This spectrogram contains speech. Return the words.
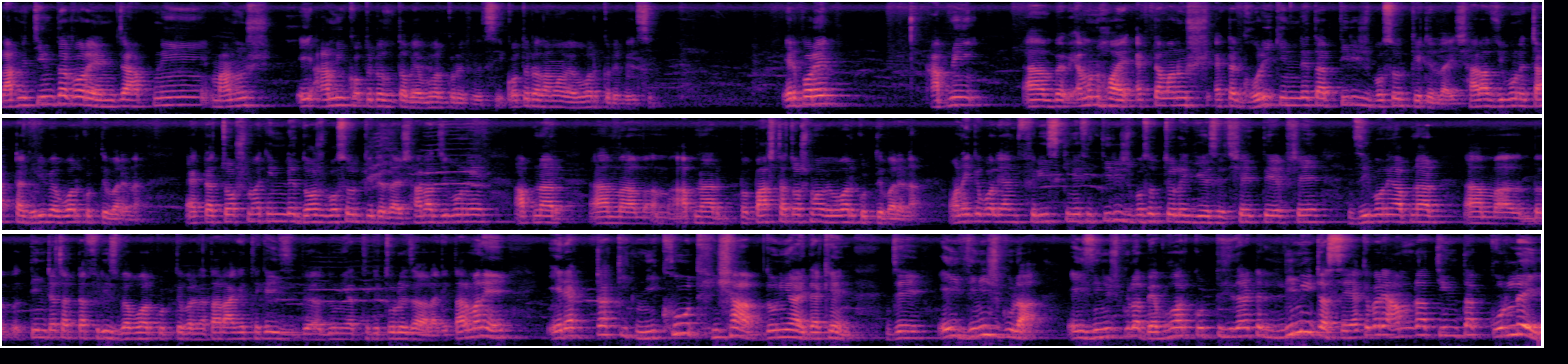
আপনি চিন্তা করেন যে আপনি মানুষ, এই আমি কতটা জুতা ব্যবহার করে ফেলছি, কতটা জামা ব্যবহার করে ফেলছি। এরপরে আপনি এমন হয়, একটা মানুষ একটা ঘড়ি কিনলে তার তিরিশ বছর কেটে যায়। সারা জীবনে চারটা ঘড়ি ব্যবহার করতে পারে না। একটা চশমা কিনলে দশ বছর কেটে যায়। সারা জীবনে আপনার আপনার পাঁচটা চশমা ব্যবহার করতে পারে না। অনেকে বলে, আমি ফ্রিজ কিনেছি, তিরিশ বছর চলে গিয়েছে। সে সে জীবনে আপনার তিনটা, চারটা ফ্রিজ ব্যবহার করতে পারে না। তার আগে থেকেই দুনিয়ার থেকে চলে যাওয়া লাগে। তার মানে এর একটা কি নিখুঁত হিসাব দুনিয়ায় দেখেন যে এই জিনিসগুলা এই জিনিসগুলা ব্যবহার করতেছি তার একটা লিমিট আছে, একেবারে আমরা চিন্তা করলেই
